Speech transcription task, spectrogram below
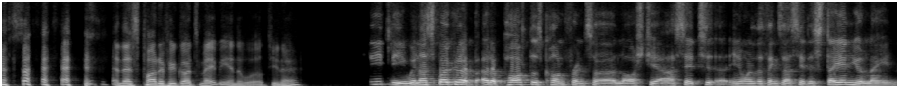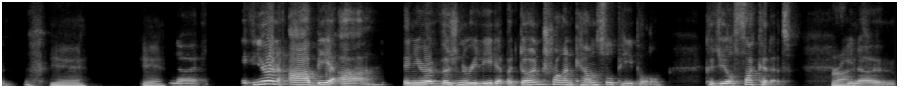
and that's part of who God's made me in the world, you know? Completely. When I spoke at a, at a pastors conference uh, last year, I said, to, you know, one of the things I said is stay in your lane. Yeah. Yeah. you know, if you're an RBR, then you're a visionary leader, but don't try and counsel people because you'll suck at it. Right. You know,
